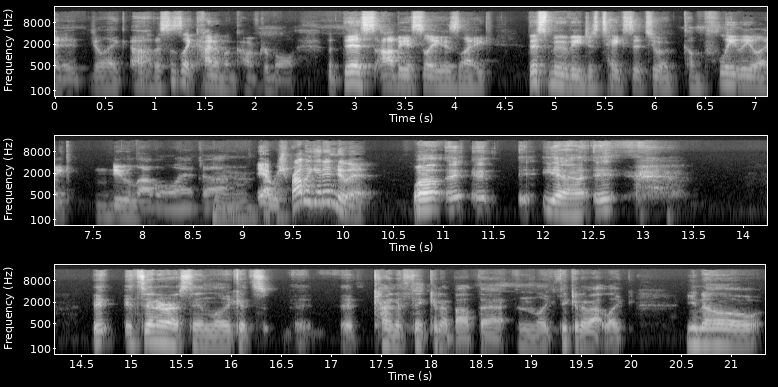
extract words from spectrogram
and it, you're like, oh, this is like kind of uncomfortable. But this obviously is like this movie just takes it to a completely like new level and um, yeah we should probably get into it Well, it, it, it- yeah, it, it it's interesting. Like it's it, it kind of thinking about that and like thinking about like, you know,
